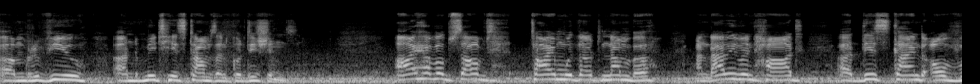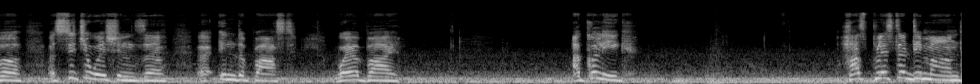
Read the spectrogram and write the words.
um, review and meet his terms and conditions. I have observed time without number and I've even had uh, this kind of uh, situations uh, uh, in the past whereby a colleague has placed a demand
